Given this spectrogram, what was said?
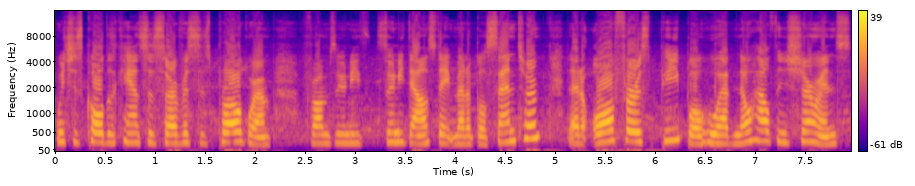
which is called the Cancer Services Program from SUNY, SUNY Downstate Medical Center that offers people who have no health insurance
